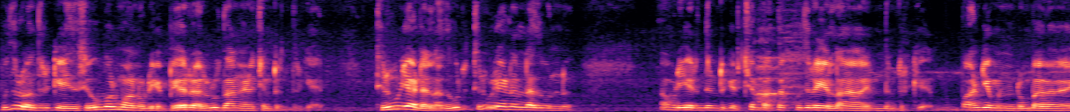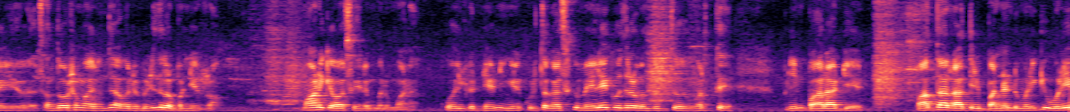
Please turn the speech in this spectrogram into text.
குதிரை வந்திருக்கு இது சிவபெருமானுடைய பேர் அருள் தான் நினச்சிட்டு இருந்திருக்கார். திருவிளையாடல் அது ஒரு திருவிளையாடல் அது ஒன்று அப்படியே இருந்துட்டு பார்த்தா குதிரையெல்லாம் இருந்துட்டு பாண்டியம்மன் ரொம்ப சந்தோஷமாக இருந்து அவரை விடுதலை பண்ணிடுறான். மாணிக்க வாசகரம் பெருமான. கோயில் கட்டினே நீங்கள் கொடுத்த காசுக்கு மேலே குதிரை வந்துடுத்து வர்த்து அப்படின்னு பாராட்டி பார்த்தா ராத்திரி பன்னெண்டு மணிக்கு ஒரே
